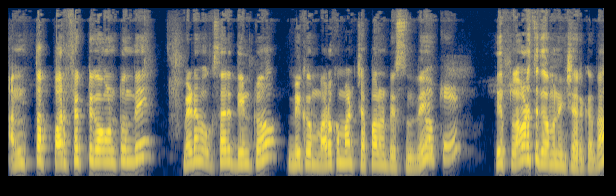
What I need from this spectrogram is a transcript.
అంత పర్ఫెక్ట్గా ఉంటుంది. మేడం ఒకసారి దీంట్లో మీకు మరొక మాట చెప్పాలనిపిస్తుంది. ఓకే. ఈ ఫ్లవర్స్ గమనించారు కదా?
